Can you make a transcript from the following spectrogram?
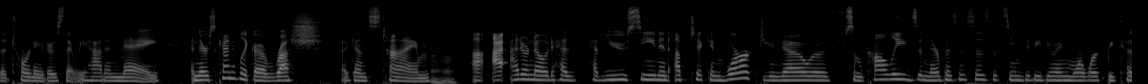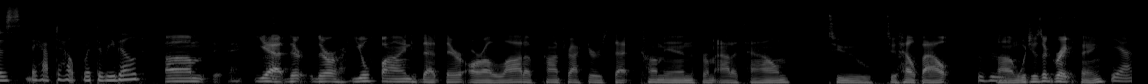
the tornadoes that we had in May, and there's kind of like a rush against time. Uh-huh. Uh, I, I don't know. Has have you seen an uptick in work? Do you know of some colleagues in their businesses that seem to be doing more work because they have to help with the rebuild? Um, yeah, there, there are. You'll find that there are a lot of contractors that come in from out of town to to help out, Mhm. um, which is a great thing. yeah,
